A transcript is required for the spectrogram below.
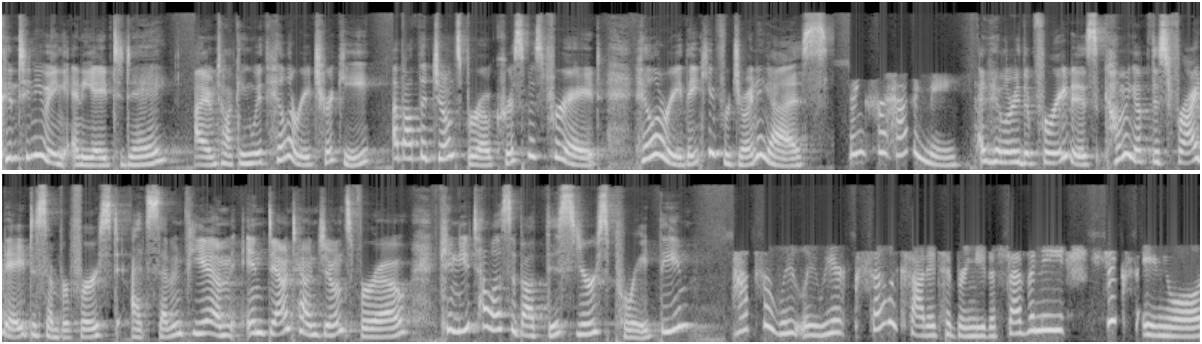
Continuing NEA today, I am talking with Hillary Tricky about the Jonesboro Christmas Parade. Hillary, thank you for joining us. Thanks for having me. And Hillary, the parade is coming up this Friday, December 1st at 7 p.m. in downtown Jonesboro. Can you tell us about this year's parade theme? Absolutely. We are so excited to bring you the 76th annual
